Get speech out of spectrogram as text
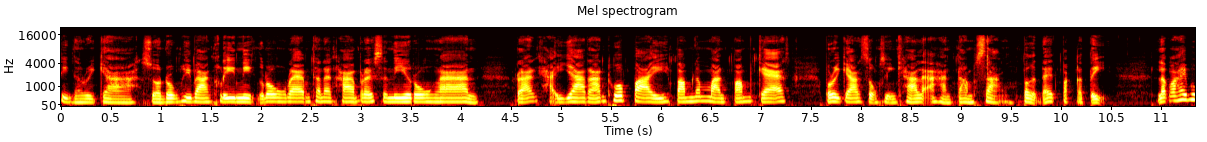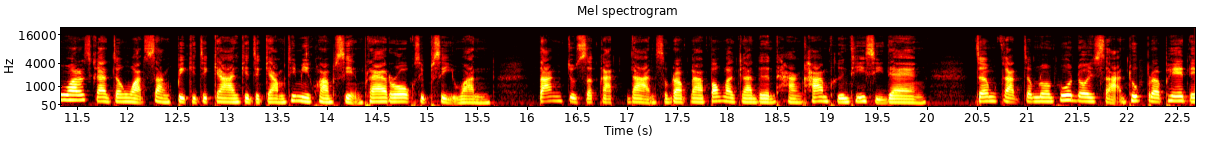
4นาฬิกา ส่วนโรงพยาบาลคลินิก โรงแรมธนาคารไปรษณีย์โรงงาน ร้านขายยาร้านทั่วไป ปั๊มน้ำมัน ปั๊มแก๊ส บริการส่งสินค้าและอาหารตามสั่ง เปิดได้ปกติ แล้วก็ให้ผู้ว่าราชการจังหวัดสั่งปิดกิจการกิจกรรมที่มีความเสี่ยงแพร่โรค 14 วัน ตั้งจุดสกัดด่านสำหรับการป้องกันการเดินทางข้ามพื้นที่สีแดงจำกัดจำนวนผู้โดยสารทุกประเภทใน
